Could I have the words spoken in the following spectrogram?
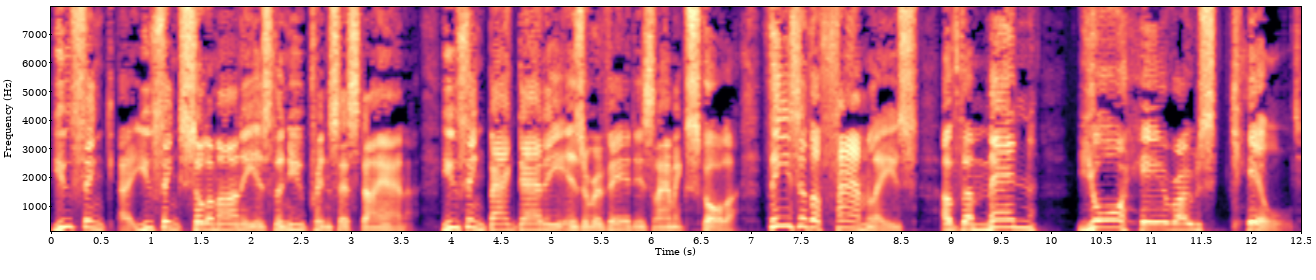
you think uh, you think Soleimani is the new Princess Diana. You think Baghdadi is a revered Islamic scholar. These are the families of the men your heroes killed.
